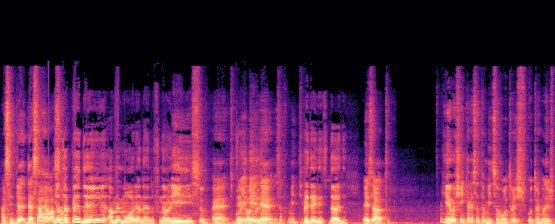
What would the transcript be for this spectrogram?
Assim, de- dessa E relação. até perder a memória, né? No final ele. Isso, é, tipo, é, é, exatamente. tipo, Perder a identidade. Exato. E eu achei interessante também, são outras, outras maneiras.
